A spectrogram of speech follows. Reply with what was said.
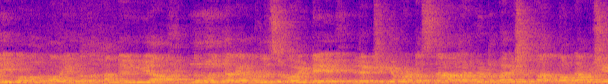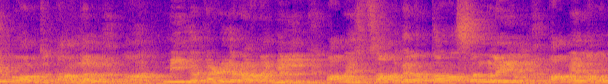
ദൈവം എന്ന് പറയുന്നത്. ഹല്ലേലൂയ. ഇന്ന് മുൻകറിയാൻ വിളിച്ചു പോയിട്ട് സ്നാനം സ്നാനപ്പെട്ട് പരിശുദ്ധാത്മാവിന്റെ അഭിഷേകം പ്രാപിച്ച താങ്കൾ ആത്മീക കഴുകനാണെങ്കിൽ അവ സകല തടസ്സങ്ങളെയും അവയെ നമ്മൾ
